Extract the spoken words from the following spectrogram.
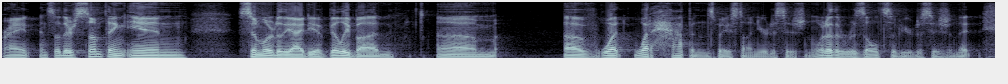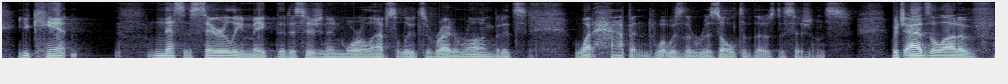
right? And so there's something in similar to the idea of Billy Budd um, of what what happens based on your decision. What are the results of your decision that you can't necessarily make the decision in moral absolutes of right or wrong, but it's what happened, what was the result of those decisions, which adds a lot of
